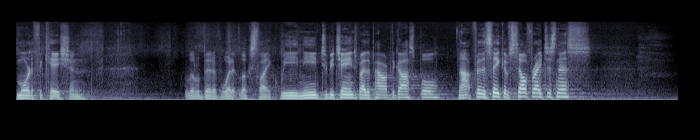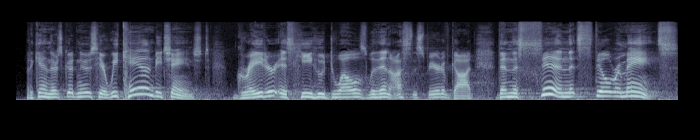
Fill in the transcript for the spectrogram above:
mortification, a little bit of what it looks like. We need to be changed by the power of the gospel, not for the sake of self righteousness, but again, there's good news here. We can be changed. Greater is he who dwells within us, the Spirit of God, than the sin that still remains.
